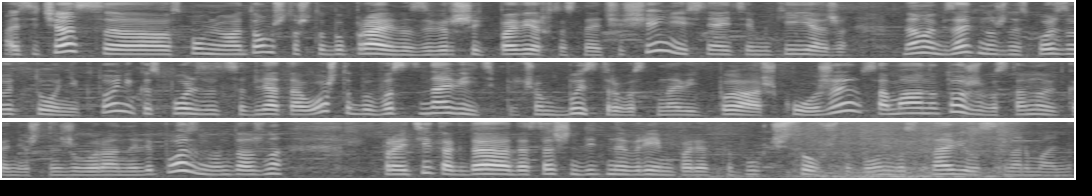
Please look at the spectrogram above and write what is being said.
А сейчас э, вспомним о том, что чтобы правильно завершить поверхностное очищение и снятие макияжа, нам обязательно нужно использовать тоник. Тоник используется для того, чтобы восстановить, причем быстро восстановить pH кожи. Сама она тоже восстановит, конечно, его рано или поздно, но должна пройти тогда достаточно длительное время, порядка двух часов, чтобы он восстановился нормально.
